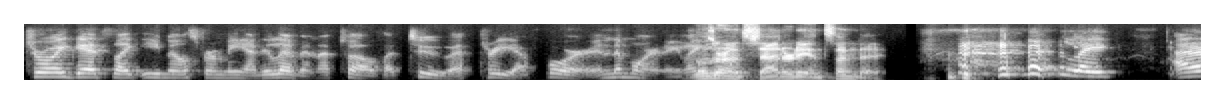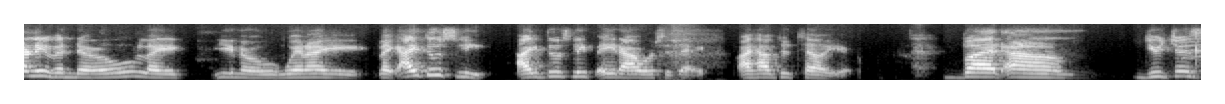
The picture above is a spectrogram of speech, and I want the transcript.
Troy gets like emails from me at 11, at 12, at 2, at 3, at 4 in the morning. Like those are on Saturday and Sunday. like I don't even know like you know when I like I do sleep. I do sleep 8 hours a day. I have to tell you. But um you just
